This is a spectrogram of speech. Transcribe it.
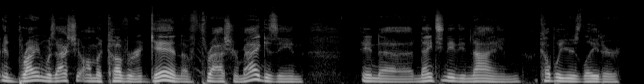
and Brian was actually on the cover again of Thrasher magazine in uh, 1989, a couple years later.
